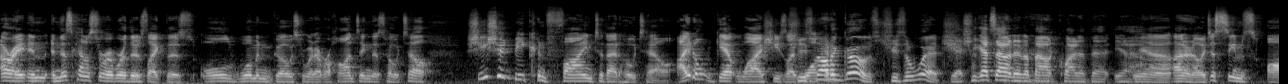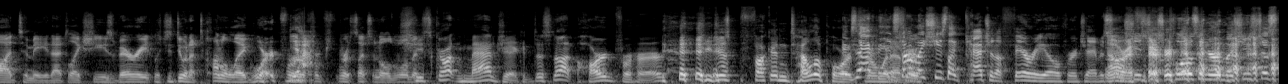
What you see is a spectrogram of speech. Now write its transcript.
all right, in in this kind of story where there's like this old woman ghost or whatever haunting this hotel, she should be confined to that hotel. I don't get why she's like She's walking. not a ghost. She's a witch. Yeah, she gets out and about quite a bit. Yeah. yeah, I don't know. It just seems odd to me that like she's very like she's doing a ton of legwork for, Yeah. for for such an old woman. She's got magic. It's not hard for her. she just fucking teleports. Exactly. whatever. It's not like she's like catching a ferry over, Jameson. All right, she's fair just closing her. But She's just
